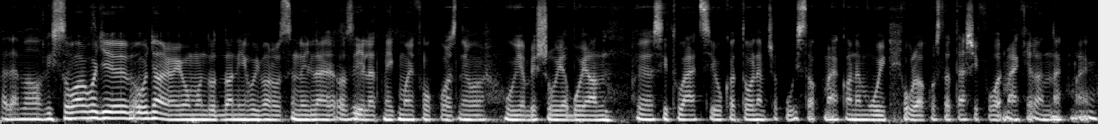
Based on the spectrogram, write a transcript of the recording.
eleme a vissza. Szóval, hogy, hogy nagyon jól mondod, Dani, hogy valószínűleg az élet még majd fog hozni újabb és újabb olyan szituációkat, ahol nem csak új szakmák, hanem új foglalkoztatási formák jelennek meg.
